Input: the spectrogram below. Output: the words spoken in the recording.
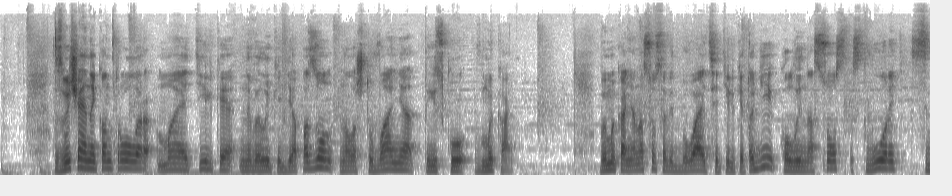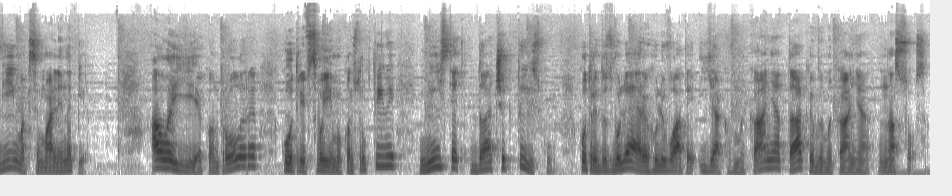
Звичайний контролер має тільки невеликий діапазон налаштування тиску вмикання. Вимикання насоса відбувається тільки тоді, коли насос створить свій максимальний напір. Але є контролери, котрі в своєму конструктиві містять датчик тиску, котрий дозволяє регулювати як вмикання, так і вимикання насоса.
